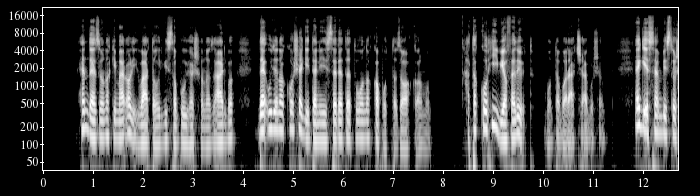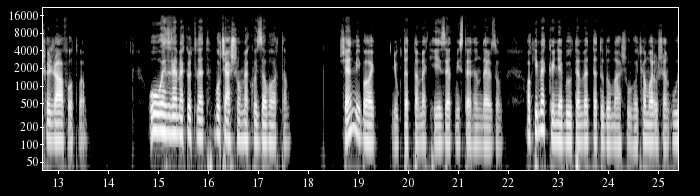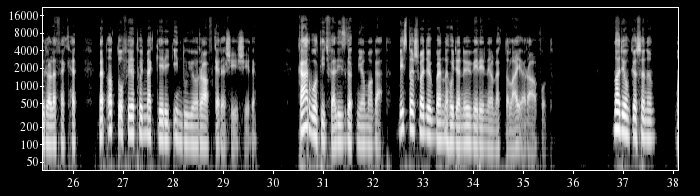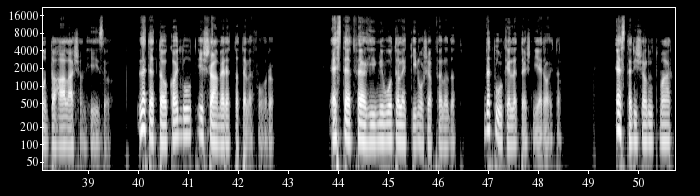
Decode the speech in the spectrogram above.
Henderson, aki már alig várta, hogy visszabújhasson az ágyba, de ugyanakkor segíteni is szeretett volna, kapott az alkalmam. Hát akkor hívja fel őt, mondta barátságosan. Egészen biztos, hogy Ralph van. Ó, ez remek ötlet, bocsásson meg, hogy zavartam. Semmi baj, nyugtatta meg Hézert Mr. Henderson, aki megkönnyebbülten vette tudomásul, hogy hamarosan újra lefekhet, mert attól félt, hogy megkérik induljon Ralph keresésére. Kár volt így felizgatnia magát. Biztos vagyok benne, hogy a nővérénél megtalálja Ralphot. Nagyon köszönöm, mondta hálásan Hézel. Letette a kagylót, és rámerett a telefonra. Esztert felhívni volt a legkínosabb feladat, de túl kellett esnie rajta. Eszter is aludt már.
